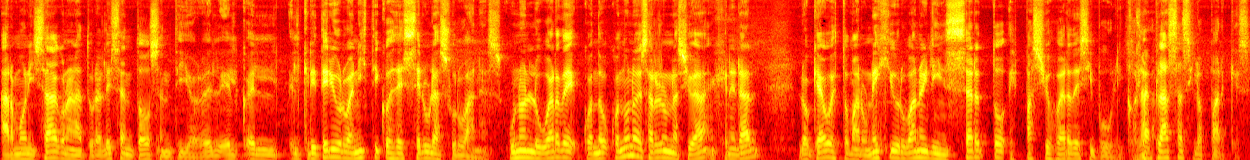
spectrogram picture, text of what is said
armonizada con la naturaleza en todo sentido. El, el- el- criterio urbanístico es de células urbanas. Uno en lugar de. Cuando, cuando uno desarrolla una ciudad, en general, lo que hago es tomar un eje urbano y le inserto espacios verdes y públicos, Claro. las plazas y los parques.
